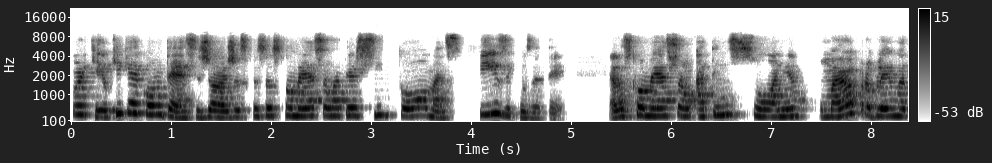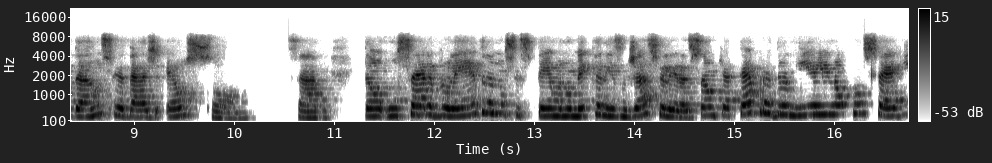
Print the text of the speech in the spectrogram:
Por quê? O que, que acontece, Jorge? As pessoas começam a ter sintomas físicos até. Elas começam a ter insônia. O maior problema da ansiedade é o sono, sabe? Então, o cérebro entra no sistema, no mecanismo de aceleração, que até para dormir ele não consegue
